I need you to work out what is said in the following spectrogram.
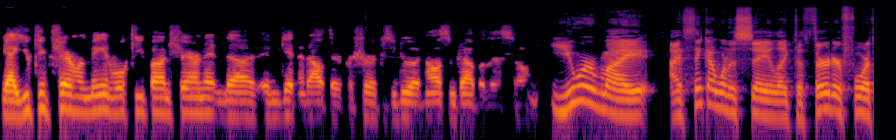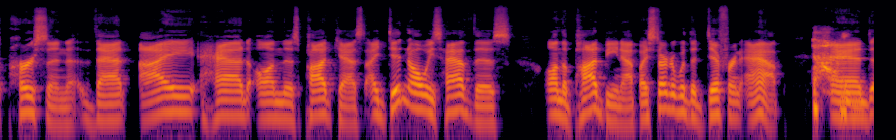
yeah you keep sharing with me and we'll keep on sharing it and uh, and getting it out there for sure because you do an awesome job of this so. You were my i think i want to say like the third or fourth person that i had on this podcast. I didn't always have this on the podbean app. I started with a different app and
